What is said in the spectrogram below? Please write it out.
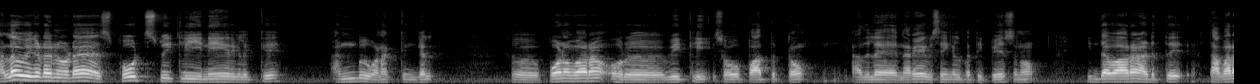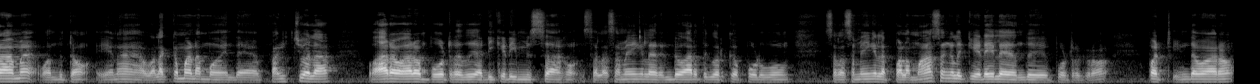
ஹலோ விகடனோட ஸ்போர்ட்ஸ் வீக்லி நேயர்களுக்கு அன்பு வணக்கங்கள். ஸோ போன வாரம் ஒரு வீக்லி ஷோ பார்த்துட்டோம். அதில் நிறைய விஷயங்கள் பற்றி பேசணும். இந்த வாரம் அடுத்து தவறாமல் வந்துட்டோம். ஏன்னா வழக்கமாக நம்ம இந்த பங்க்சுவலாக வார வாரம் போடுறது அடிக்கடி மிஸ் ஆகும். சில சமயங்களில் ரெண்டு வாரத்துக்கு ஒருக்க போடுவோம். சில சமயங்களில் பல மாதங்களுக்கு இடையில வந்து போட்டிருக்கிறோம். பட் இந்த வாரம்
